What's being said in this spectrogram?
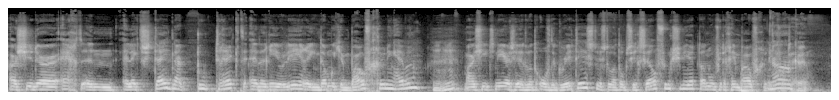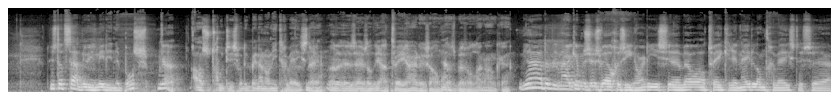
Als je er echt een elektriciteit naartoe trekt en een riolering... dan moet je een bouwvergunning hebben. Mhm. Maar als je iets neerzet wat off the grid is... dus wat op zichzelf functioneert... dan hoef je er geen bouwvergunning Nou, voor te hebben. Dus dat staat nu in midden in het bos. Ja, Als het goed is, want ik ben er nog niet geweest. nee. Maar dat zijn ze al, ja, twee jaar dus al. Ja. Dat is best wel lang ook. hè. Ja, dat, maar ik heb mijn zus wel gezien hoor. Die is eh, wel al twee keer in Nederland geweest. Dus, eh,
